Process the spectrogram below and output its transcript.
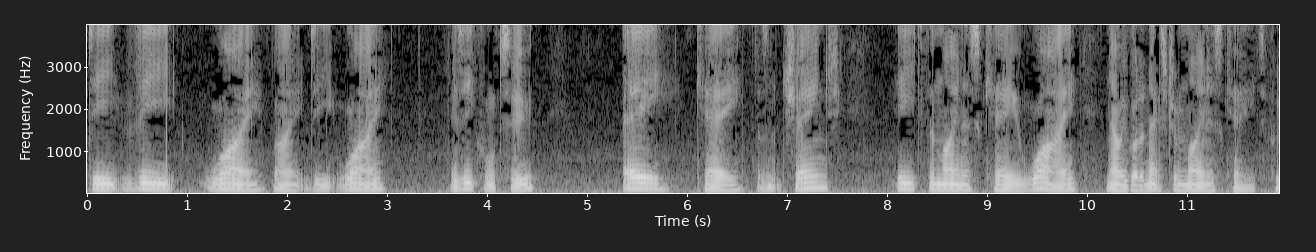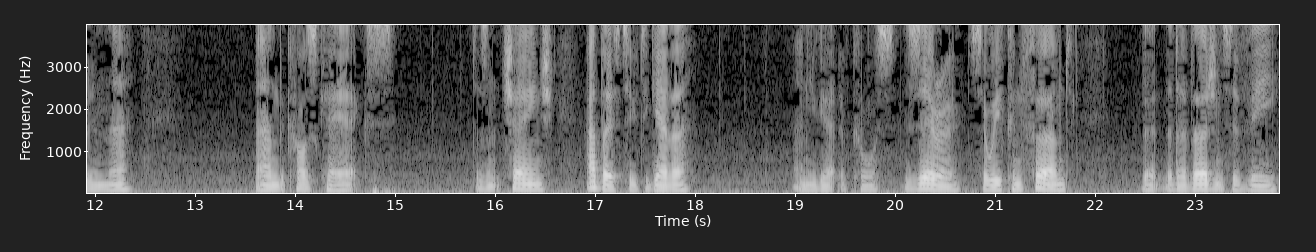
dvy by dy is equal to ak doesn't change, e to the minus ky, now we've got an extra minus k to put in there, and the cos kx doesn't change. Add those two together, and you get, of course, 0. So we've confirmed that the divergence of v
